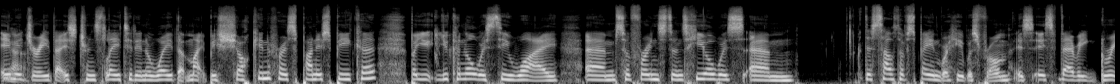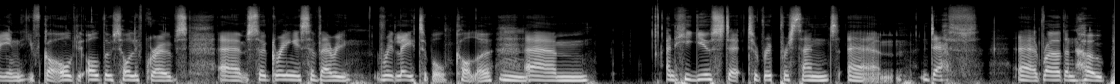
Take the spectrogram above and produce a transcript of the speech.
imagery that is translated in a way that might be shocking for a Spanish speaker, but you, you can always see why. Um, so, for instance, he always. Um, the south of Spain, where he was from, is, is very green. You've got all the, all those olive groves, um, so green is a very relatable color. Mm. Um, and he used it to represent um, death uh, rather than hope.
